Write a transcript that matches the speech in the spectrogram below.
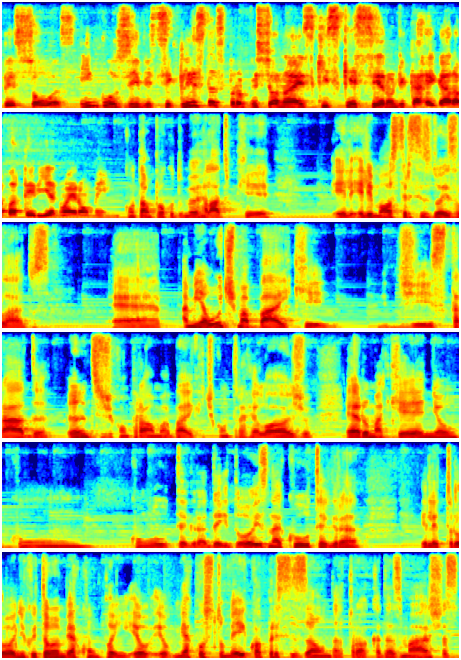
pessoas, inclusive ciclistas profissionais, que esqueceram de carregar a bateria no Ironman. Vou contar um pouco do meu relato, porque ele, ele mostra esses dois lados. É, a minha última bike de estrada, antes de comprar uma bike de contrarrelógio, era uma Canyon com, com Ultegra Day 2, né? Com Ultegra eletrônico, então eu me acompanhei, eu, eu me acostumei com a precisão da troca das marchas,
